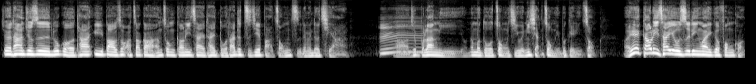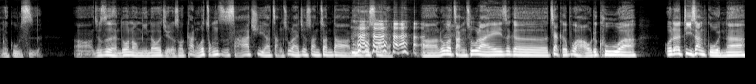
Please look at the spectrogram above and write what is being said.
就是他就是如果他预报说啊，糟糕，好像种高丽菜太多，他就直接把种子那边都掐了。嗯啊，就不让你有那么多种的机会。你想种也不给你种啊，因为高丽菜又是另外一个疯狂的故事啊，就是很多农民都会觉得说，干我种子撒下去啊，长出来就算赚到啊，没有就算了。啊。如果长出来这个价格不好，我就哭啊，我在地上滚啊，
